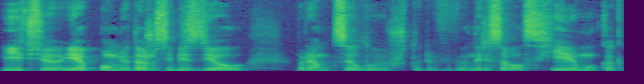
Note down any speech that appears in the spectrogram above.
и все, я помню, даже себе сделал прям целую, что ли, нарисовал схему, как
